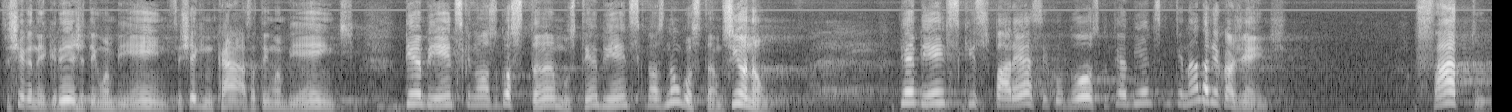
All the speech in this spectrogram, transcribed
Você chega na igreja, tem um ambiente, você chega em casa, tem um ambiente. Tem ambientes que nós gostamos, tem ambientes que nós não gostamos, sim ou não? Tem ambientes que se parecem conosco, tem ambientes que não tem nada a ver com a gente. O fato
